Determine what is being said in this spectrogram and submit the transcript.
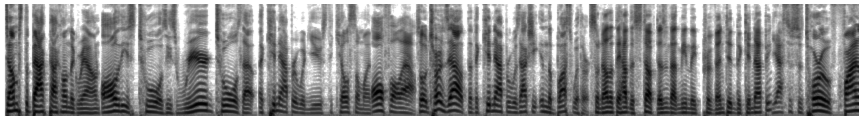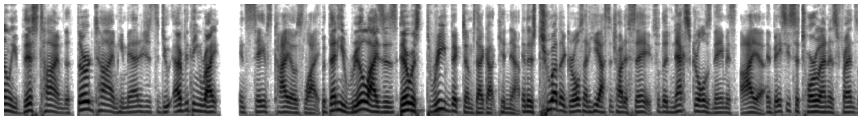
dumps the backpack on the ground. All these tools, these weird tools that a kidnapper would use to kill someone, all fall out. So it turns out that the kidnapper was actually in the bus with her. So now that they have the stuff, doesn't that mean they prevented the kidnapping? Yeah, so Satoru finally, this time, the third time, he manages to do everything right and saves Kayo's life. But then he realizes there was three victims that got kidnapped, and there's two other girls that he has to try to save. So the next girl's name is Aya, and basically Satoru and his friends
